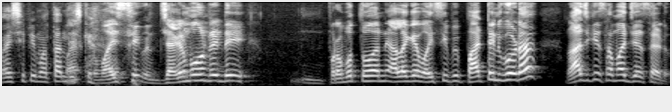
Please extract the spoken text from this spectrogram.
వైసీపీ మొత్తాన్ని తీసుకెళ్ళి వైసీపీ జగన్మోహన్ రెడ్డి ప్రభుత్వాన్ని అలాగే వైసీపీ పార్టీని కూడా రాజకీయ సమాజ్ చేశాడు.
